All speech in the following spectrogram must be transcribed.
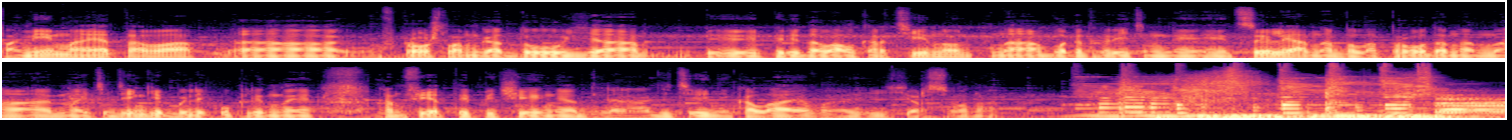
Помимо этого, э, в прошлом году я пе- передавал картину на благотворительные цели. Она была продана. На, на эти деньги были куплены конфеты, печенье для детей Николаева и Херсона. Ну, Thank you.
